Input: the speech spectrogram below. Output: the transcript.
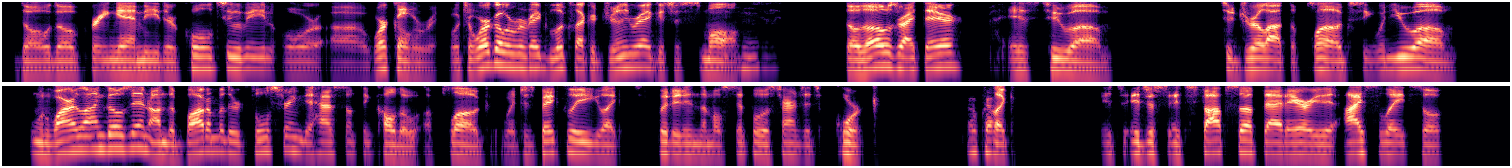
they'll they'll bring in either coil tubing or a workover rig, which a workover rig looks like a drilling rig. It's just small. Mm-hmm. So those right there is to um to drill out the plug. See when you um when wireline goes in on the bottom of their tool string, they have something called a, a plug, which is basically like to put it in the most simplest terms, it's cork. Okay. Like it, it just, it stops up that area, it isolates. So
